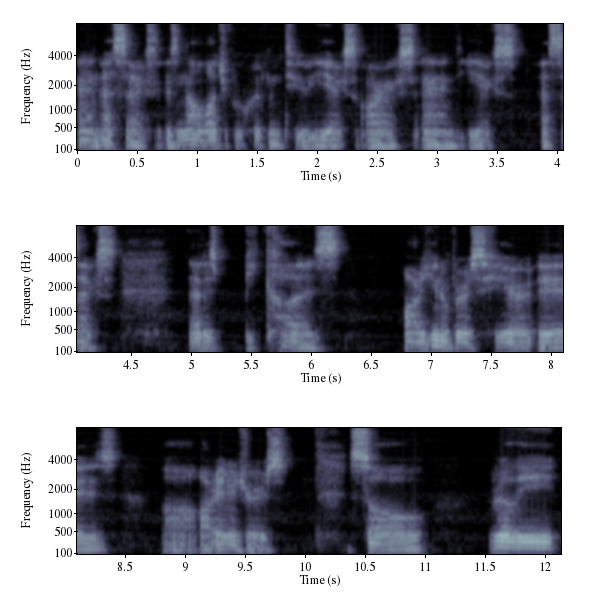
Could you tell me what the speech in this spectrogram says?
and SX is not logically equivalent to EXRX and EXSX. That is because our universe here is uh, our integers. So really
